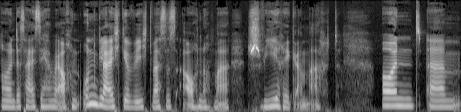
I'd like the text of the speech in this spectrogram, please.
Und das heißt, hier haben wir auch ein Ungleichgewicht, was es auch nochmal schwieriger macht. Und ähm,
